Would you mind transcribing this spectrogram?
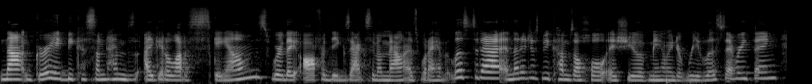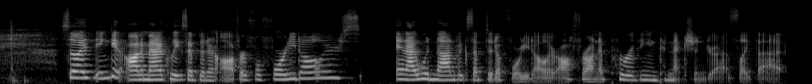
not great because sometimes I get a lot of scams where they offer the exact same amount as what I have it listed at, and then it just becomes a whole issue of me having to relist everything. So I think it automatically accepted an offer for $40 and I would not have accepted a $40 offer on a Peruvian connection dress like that.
